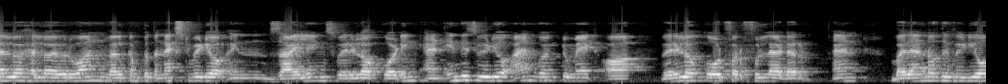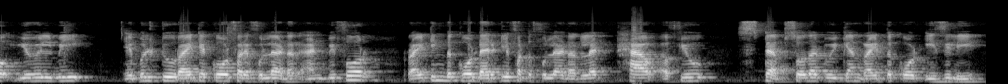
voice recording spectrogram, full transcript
hello hello everyone. Welcome to the next video in Xilinx Verilog coding. And in this video I am going to make a Verilog code for full adder and by the end of the video you will be able to write a code for a full adder and before writing the code directly for the full adder let have a few steps so that we can write the code easily.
